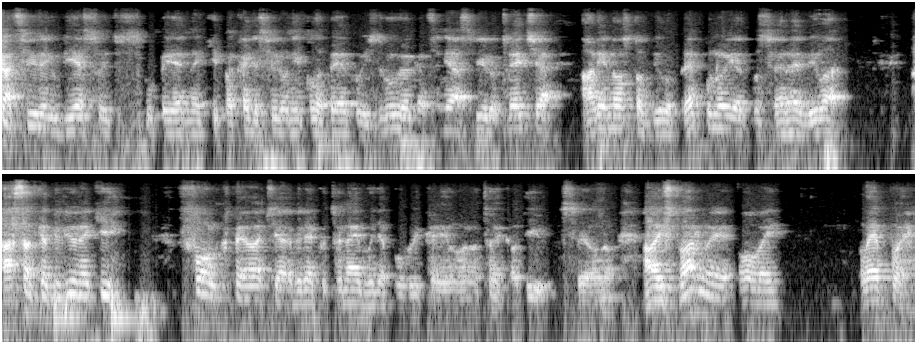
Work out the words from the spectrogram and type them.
kad sviraju Bijesovi, tu se skupe jedna ekipa, kad je svirao Nikola Perković druga, kad sam ja svirao treća, ali je non stop bilo prepuno i atmosfera je bila... A sad kad bi bio neki folk pevač, ja bih rekao to je najbolja publika i ono, to je kao divno sve ono. Ali stvarno je, ovaj, lepo je,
